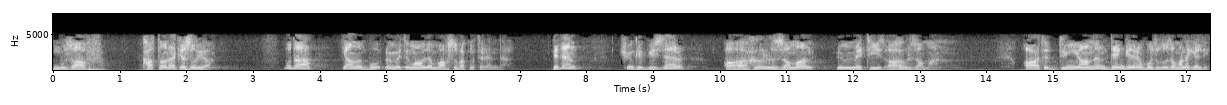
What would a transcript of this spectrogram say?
muzaf katlanarak yazılıyor. Bu da yalnız bu ümmeti Muhammed'e mahsus bak muhteremler. Neden? Çünkü bizler ahır zaman ümmetiyiz. Ahır zaman. Artık dünyanın dengelerinin bozulduğu zamana geldik.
